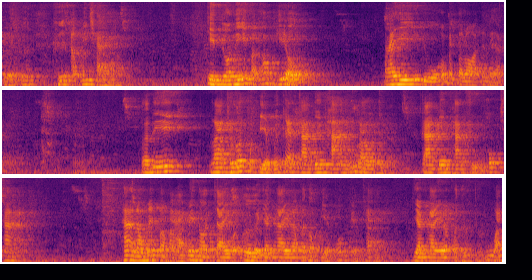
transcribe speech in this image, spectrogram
เกิดคือคืออวิชชา จิตดวงนี้มาท่องเที่ยวไปอยู่เขาไปตลอดนั่นแหละตอนนี้ราชรถก็เปรียบเหมือนกับการเดินทางของเราเนี่ยการเดินทางสู่ภพชาติ ถ้าเราไม่ประมาทไม่นอนใจว่าเออยังไงเราก็ต้องเปลี่ยนภพเปลี่ยนชาติยังไงเราก็ถึงถึงวัน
